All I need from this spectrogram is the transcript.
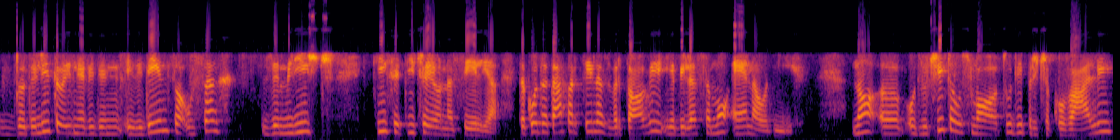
dodelitev in eviden, evidenco vseh zemljišč, ki se tičejo naselja. Tako da ta parcela z vrtovi je bila samo ena od njih. No, uh, odločitev smo tudi pričakovali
